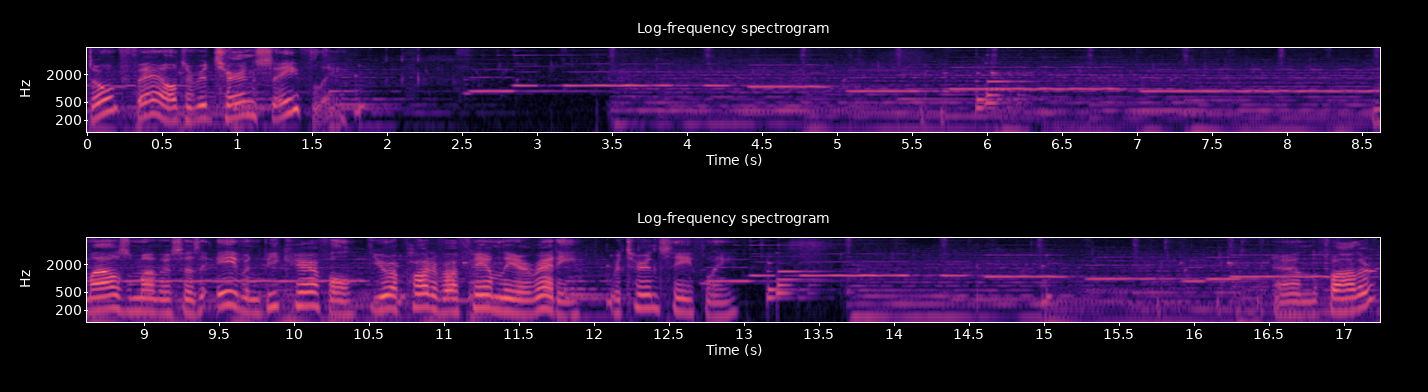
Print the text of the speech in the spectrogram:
Don't fail to return safely. Miles' mother says, Avin, be careful. You're part of our family already. Return safely. And the father?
